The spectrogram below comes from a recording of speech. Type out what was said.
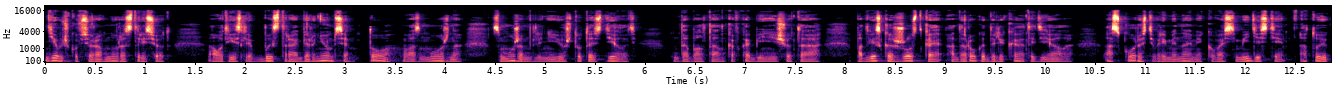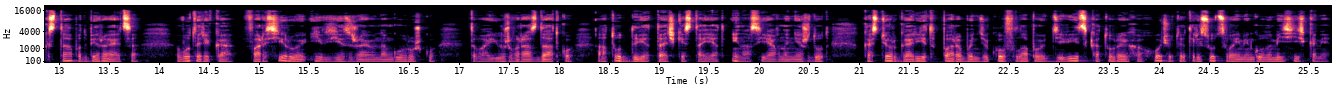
девочку все равно растрясет. А вот если быстро обернемся, то, возможно, сможем для нее что-то сделать. Да болтанка в кабине еще та. Подвеска жесткая, а дорога далека от идеала. А скорость временами к 80, а то и к 100 подбирается. Вот и река. Форсирую и въезжаю на горушку. Твою ж в раздатку. А тут две тачки стоят и нас явно не ждут. Костер горит, пара бандюков лапают девиц, которые хохочут и трясут своими голыми сиськами.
